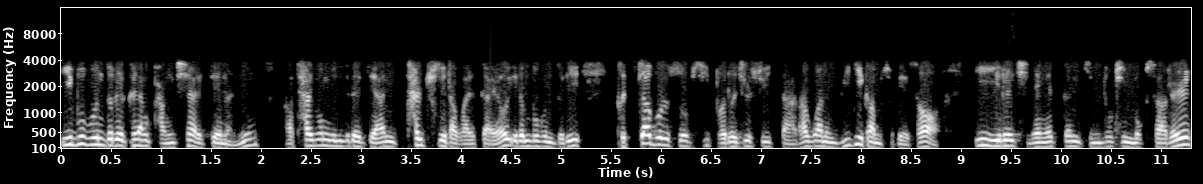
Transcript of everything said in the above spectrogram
이 부분들을 그냥 방치할 때는 어, 탈북민들에 대한 탈출이라고 할까요? 이런 부분들이 걷잡을 수 없이 벌어질 수 있다라고 하는 위기감 속에서 이 일을 진행했던 김동신 목사를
